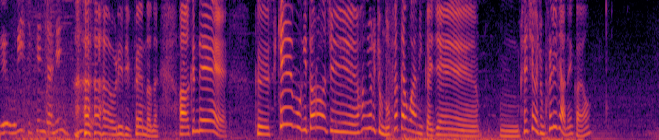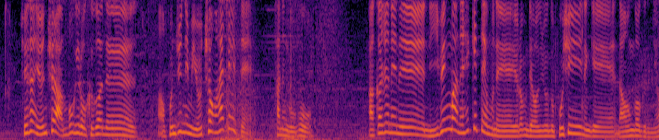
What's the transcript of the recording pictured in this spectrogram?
왜 우리 디펜더는 우리 디펜더는 아 근데 그 스케일북이 떨어질 확률이 좀 높였다고 하니까 이제 음, 패시가 좀 풀리지 않을까요? 최소한 연출 안 보기로 그거는 아, 본주님이 요청하실 때 하는 거고 아까 전에는 200만을 했기 때문에 여러분들 어느 정도 보시는 게 나온 거거든요.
